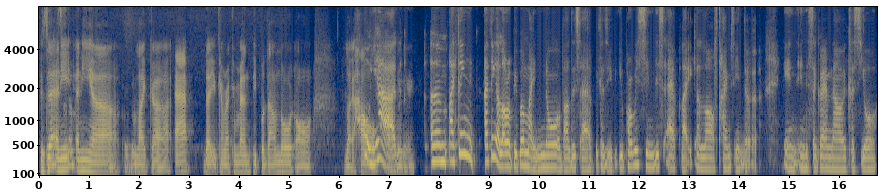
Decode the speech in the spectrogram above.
Is there Yeah, any sort of. any uh like uh app that you can recommend people download or like how? Oh, yeah. how do they- Um, I think I think a lot of people might know about this app because you you probably seen this app like a lot of times in the in, in Instagram now because you're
